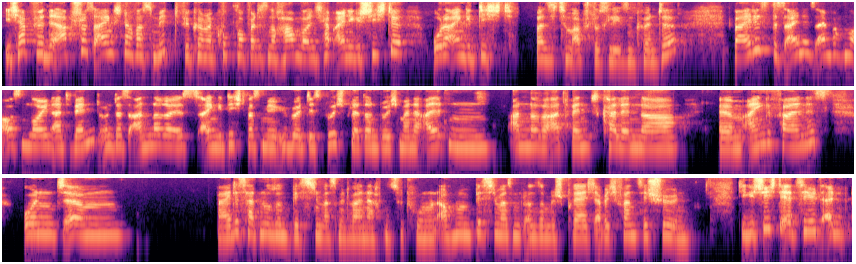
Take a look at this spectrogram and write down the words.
Ich habe für den Abschluss eigentlich noch was mit. Wir können mal gucken, ob wir das noch haben wollen. Ich habe eine Geschichte oder ein Gedicht, was ich zum Abschluss lesen könnte. Beides. Das eine ist einfach nur aus dem neuen Advent und das andere ist ein Gedicht, was mir über das Durchblättern durch meine alten andere Adventkalender ähm, eingefallen ist. Und ähm, beides hat nur so ein bisschen was mit Weihnachten zu tun und auch nur ein bisschen was mit unserem Gespräch, aber ich fand sie schön. Die Geschichte erzählt ein,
